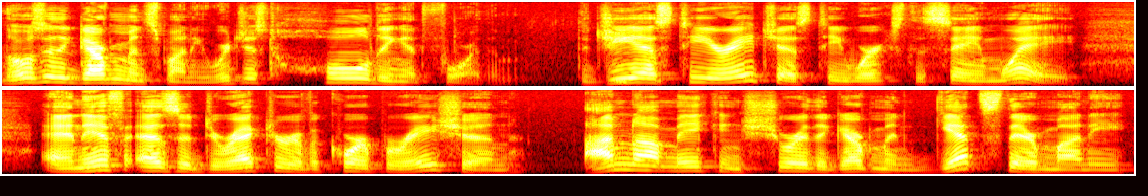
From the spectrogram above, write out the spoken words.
Those are the government's money. We're just holding it for them. The GST or HST works the same way. And if, as a director of a corporation, I'm not making sure the government gets their money,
